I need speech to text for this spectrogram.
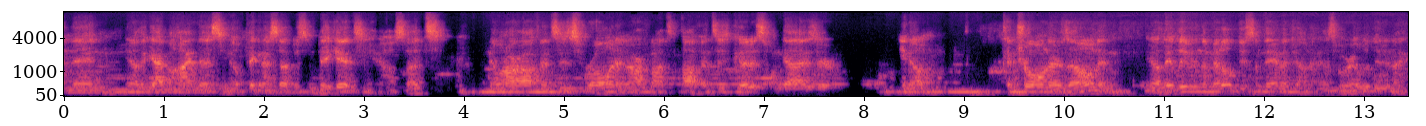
and then you know the guy behind us, you know, picking us up with some big hits. You know, so that's you know when our offense is rolling and our offense- is good, it's when guys are you know controlling their zone and you know they leave in the middle, do some damage on it. That's what we're able to do tonight.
